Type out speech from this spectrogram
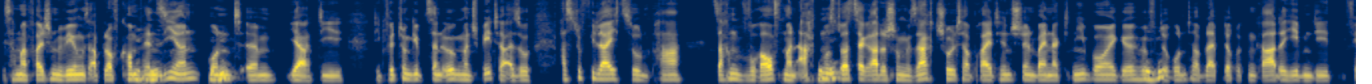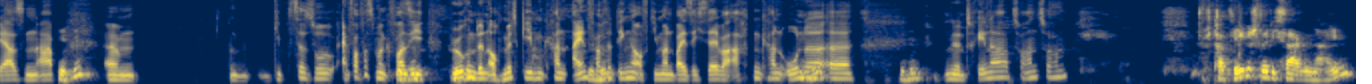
ich sag mal, falschen Bewegungsablauf mhm. kompensieren mhm. und ähm, ja, die, die Quittung gibt es dann irgendwann später. Also hast du vielleicht so ein paar Sachen, worauf man achten muss. Mhm. Du hast ja gerade schon gesagt, Schulter breit hinstellen bei einer Kniebeuge, Hüfte mhm. runter, bleibt der Rücken gerade, heben die Fersen ab. Mhm. Ähm, Gibt es da so einfach, was man quasi mhm. Hörenden auch mitgeben kann, einfache mhm. Dinge, auf die man bei sich selber achten kann, ohne äh, einen Trainer zur Hand zu haben? Strategisch würde ich sagen, nein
